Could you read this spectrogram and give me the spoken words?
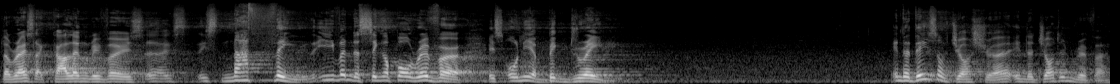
The rest, like Kallang River, is, uh, is, is nothing. Even the Singapore River is only a big drain. In the days of Joshua in the Jordan River,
